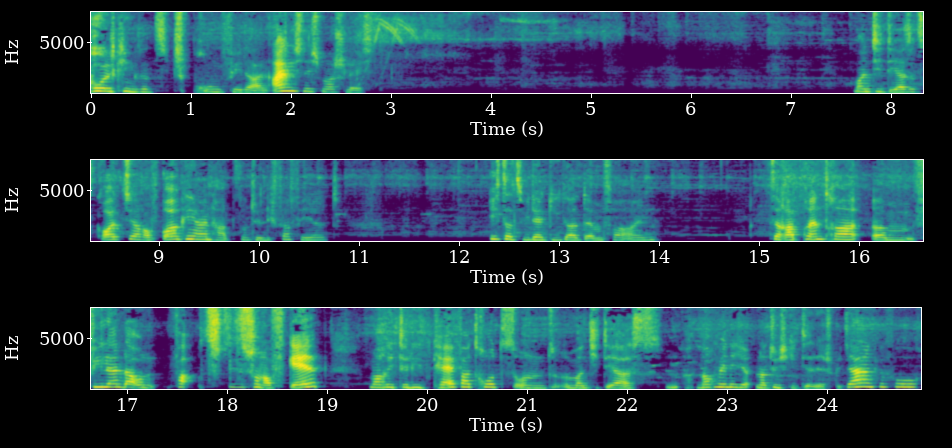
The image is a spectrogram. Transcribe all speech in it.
Cold King setzt Sprungfeder ein. Eigentlich nicht mal schlecht. Manti der setzt Kreuzjahre auf Gold King ein, hat es natürlich verfehlt. Ich setze wieder Giga-Dämpfer ein. Zerapentra, ähm, Vieländer und ist schon auf Gelb. Maritelit Käfertrutz und Mantidea ist noch weniger. Natürlich geht der Spezialangriff hoch.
